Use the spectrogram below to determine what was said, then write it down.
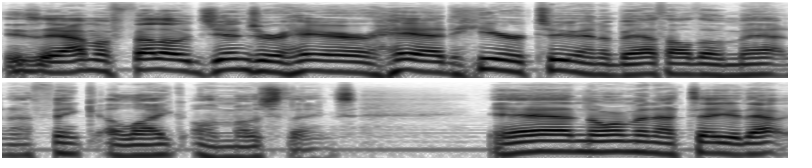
He said, I'm a fellow ginger hair head here too, Annabeth, although Matt and I think alike on most things. Yeah, Norman, I tell you that,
